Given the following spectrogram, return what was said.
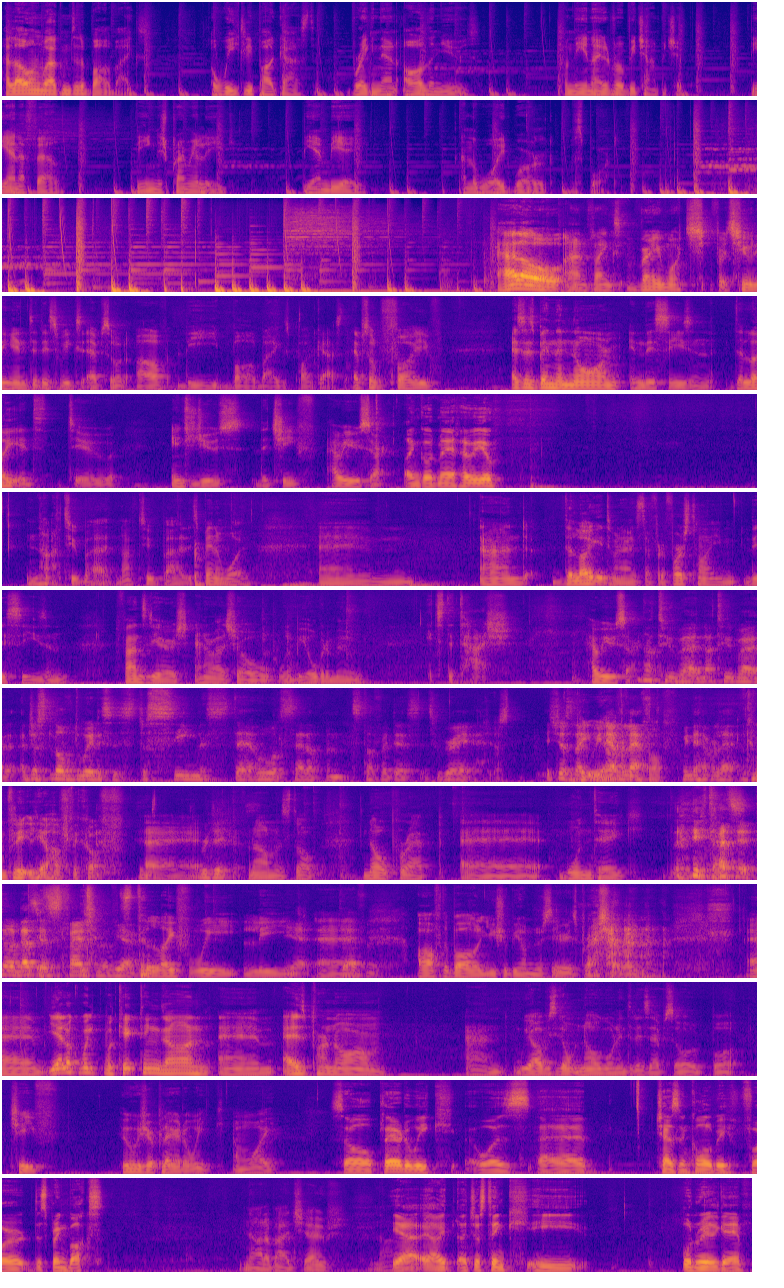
Hello and welcome to the Ball Bags, a weekly podcast breaking down all the news from the United Rugby Championship, the NFL, the English Premier League, the NBA, and the wide world of sport. Hello, and thanks very much for tuning in to this week's episode of the Ball Bags podcast, episode five. As has been the norm in this season, delighted to introduce the chief. How are you, sir? I'm good, mate. How are you? Not too bad, not too bad. It's been a while. Um, and delighted to announce that for the first time this season, fans of the Irish NRL show will be over the moon. It's the Tash. How are you, sir? Not too bad, not too bad. I just love the way this is just seamless, the whole setup and stuff like this. It's great. Just It's just like we never left. cuff. We never left. Completely off the cuff. Uh, Ridiculous. phenomenal stuff. No prep. Uh, one take. that's, it. Done. That's it's- it. Professional. Yeah. It's the life we lead. Yeah. uh, definitely. off the ball, you should be under serious pressure right now. Um, yeah, look, we'll, we'll kick things on um, as per norm, and we obviously don't know going into this episode, but Chief, who was your player of the week and why? So, player of the week was uh, Cheslin Kolbe for the Springboks. Not a bad shout. Not a bad Yeah, shout. I, I just think he unreal game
